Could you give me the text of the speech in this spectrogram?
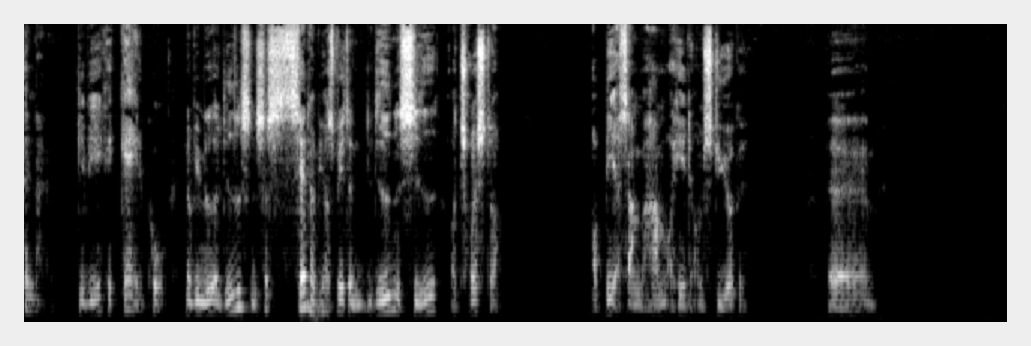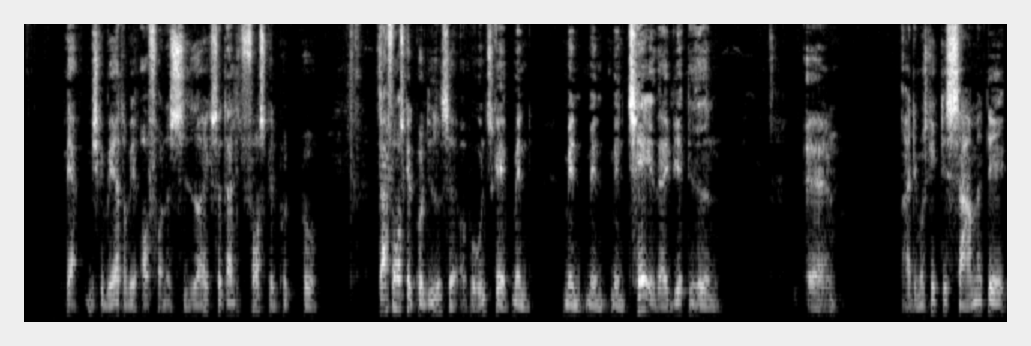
den bliver vi ikke gal på. Når vi møder lidelsen, så sætter vi os ved den lidende side og trøster og beder sammen med ham og hende om styrke. Øh, ja, vi skal være der ved offrenes sider, ikke? Så der er lidt forskel på, på der er forskel på lidelse og på ondskab, men, men, men, men taget er i virkeligheden, øh, nej, det er måske ikke det samme. Det,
